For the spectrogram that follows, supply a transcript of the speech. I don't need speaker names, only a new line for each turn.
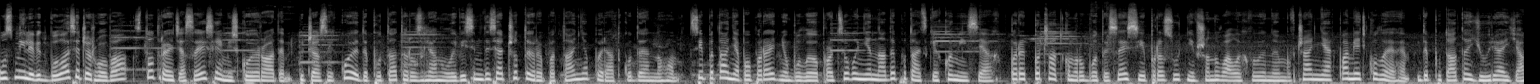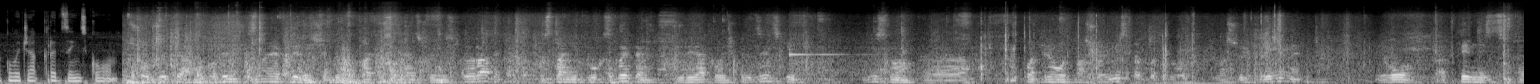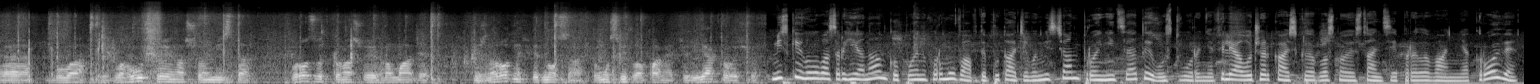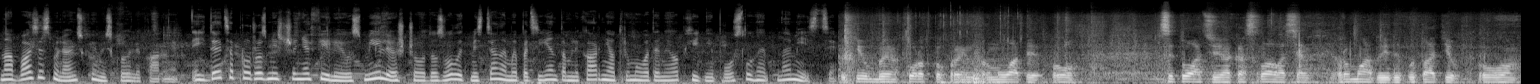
У Смілі відбулася чергова 103-я сесія міської ради, під час якої депутати розглянули 84 питання порядку денного. Ці питання попередньо були опрацьовані на депутатських комісіях. Перед початком роботи сесії присутні вшанували хвилиною мовчання пам'ять колеги депутата Юрія Яковича Кредзинського.
Пішов життя один із найактивніших депутатів Смілянської міської ради останніх двох скликань Юрій Якович Березинський. Дійсно е, патріот нашого міста, патріот нашої країни. Його активність е, була в благоустрої нашого міста, в розвитку нашої громади, міжнародних відносинах. Тому світла пам'ять Юрію Яковичу.
Міський голова Сергій Ананко поінформував депутатів і містян про ініціативу створення філіалу Черкаської обласної станції переливання крові на базі Смілянської міської лікарні. Йдеться про розміщення філії у Смілі, що дозволить містянам і пацієнтам лікарні отримувати необхідні послуги на місці.
Хотів би коротко проінформувати про ситуацію, яка склалася громадою депутатів про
